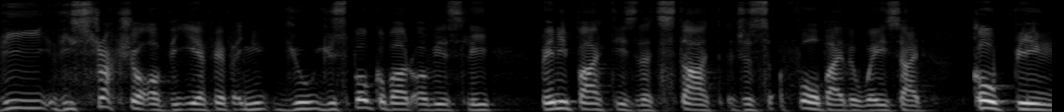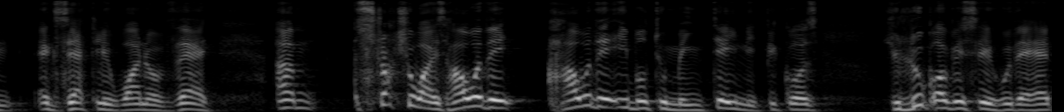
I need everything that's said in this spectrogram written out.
the, the structure of the EFF, and you, you, you spoke about obviously many parties that start just fall by the wayside, COPE being exactly one of that. Um, structure-wise, how are they how are they able to maintain it? Because you look obviously who they had,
